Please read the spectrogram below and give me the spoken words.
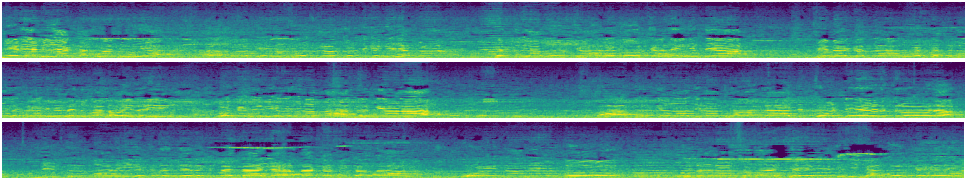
ਨੇੜੇ ਵੀ ਹੈ ਕਦਮਾਂ 'ਚ ਵੀ ਹੈ ਪਰ ਆਪਾਂ ਜੇ ਨਾ ਸੋਚ ਕੇ ਤੁਰ ਕੇ ਵੀ ਆਪਾਂ ਜਿੱਤ ਲਿਆ ਮੋਰਚਾ, ਹਲੇ ਮੋਰਚਾ ਨਹੀਂ ਜਿੱਤਿਆ। ਜਿਵੇਂ ਕਿ ਤੁਹਾਨੂੰ ਇੱਥੇ ਪਤਾ ਲੱਗਿਆ ਜਿਵੇਂ ਮੈਨੂੰ ਗੱਲ ਹੋਈ ਬਈ ਉਹ ਕਹਿੰਦੇ ਵੀ ਹਲੇ ਜਿਹੜਾ ਬਹਾਦਰ ਕੇ ਵਾਲਾ ਬਹਾਦਰ ਕੇ ਵਾਲਾ ਜਿਹੜਾ ਪਲਾਂਟ ਹੈ ਜਿੱਥੋਂ 1.5 ਕਰੋੜ ਲੀਟਰ ਪਾਣੀ ਇੱਕ ਦਿਨ ਦੇ ਵਿੱਚ ਪੈਂਦਾ ਜ਼ਹਿਰ ਦਾ ਕੈਮੀਕਲ ਦਾ। ਉਹ ਇਹਨਾਂ ਨੇ ਦੋ ਦਿਨਾਂ ਦਾ ਸਮਾਂ ਇੱਥੇ ਏਡੀਸੀ ਸਾਹਿਬ ਬੋਲ ਕੇ ਗਏ ਆ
